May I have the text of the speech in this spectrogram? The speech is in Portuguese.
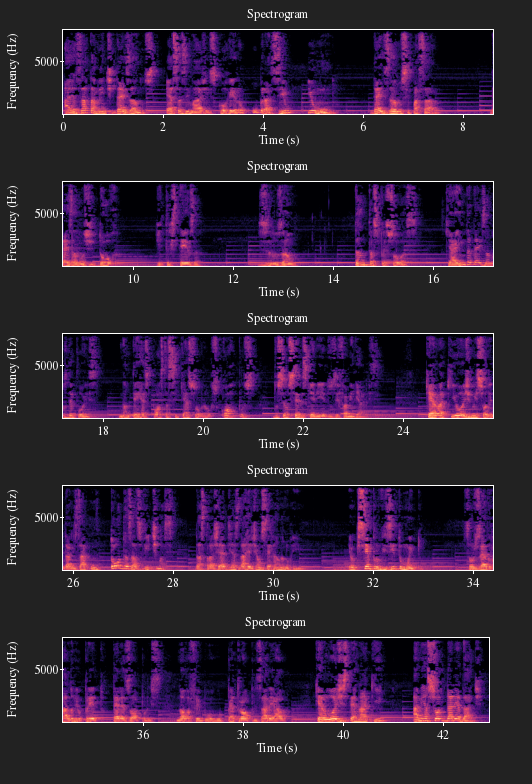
Há exatamente 10 anos, essas imagens correram o Brasil e o mundo. 10 anos se passaram. 10 anos de dor, de tristeza, desilusão. Tantas pessoas que ainda 10 anos depois não têm resposta sequer sobre os corpos dos seus seres queridos e familiares. Quero aqui hoje me solidarizar com todas as vítimas das tragédias da região serrana no Rio. Eu que sempre o visito muito, São José do Vale do Rio Preto, Teresópolis, Nova Friburgo, Petrópolis, Areal, quero hoje externar aqui a minha solidariedade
